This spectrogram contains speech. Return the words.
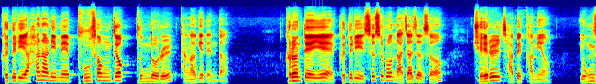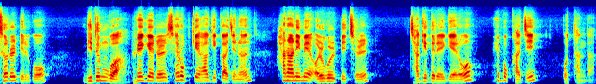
그들이 하나님의 부성적 분노를 당하게 된다. 그런 때에 그들이 스스로 낮아져서 죄를 자백하며 용서를 빌고 믿음과 회개를 새롭게 하기까지는 하나님의 얼굴빛을 자기들에게로 회복하지 못한다.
